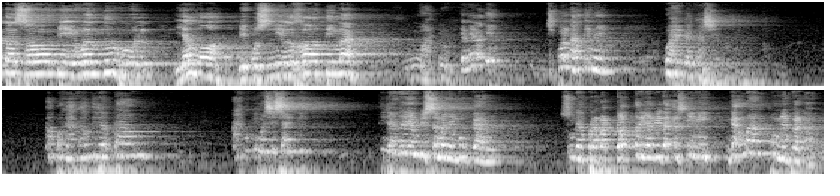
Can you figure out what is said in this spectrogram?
Tasabi wal duhul. Ya Allah bi usnil khatimah. Waduh Ini lagi Jepul artinya Wahai kekasih. Apakah kau tidak tahu? Aku masih sakit. Tidak ada yang bisa menyembuhkan sudah berapa dokter yang datang ke sini nggak mampu menyembuhkan aku.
